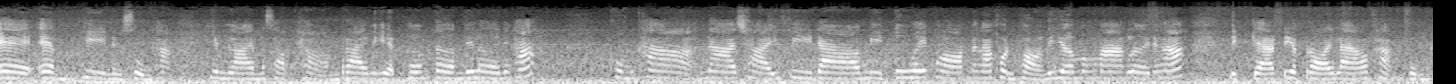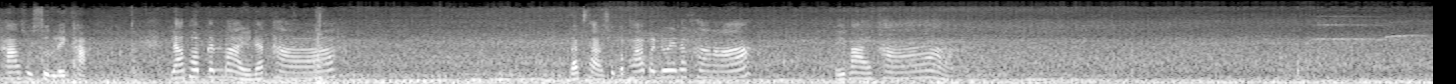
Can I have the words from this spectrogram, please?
@amp10 ค่ะ พิมพ์ไลน์มาสอบถามรายละเอียดเพิ่มเติมได้เลยนะคะ คุ้มค่า นาใช้ฟรีดาวมีตู้ให้พร้อมนะคะ ขนของได้เยอะมากๆเลยนะคะ ติดแก๊สเรียบร้อยแล้วค่ะ คุ้มค่าสุดๆเลยค่ะ แล้วพบกันใหม่นะคะ รักษาสุขภาพกันด้วยนะคะ บ๊ายบายค่ะ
